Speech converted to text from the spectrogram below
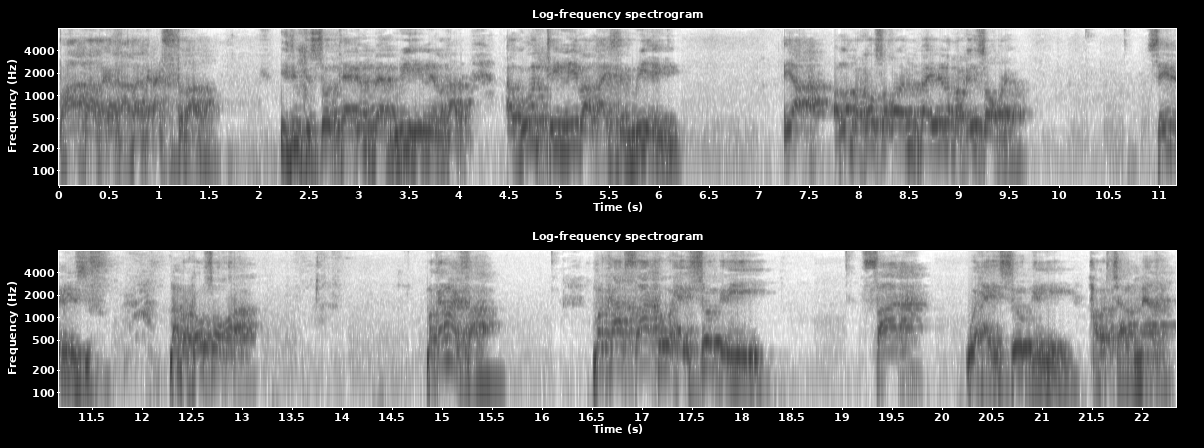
baadaa laga qaadaa ganacsatadaada. Idinku soo taagan baa guryaheeni la qaaday. Agoontaynii baa la haysta guryaheedii ya lambarka u soo qora mid baa yidhi lambarka ii soo qore zaynab yuusuf lambarka u soo qora. Ma garanaysaa? Markaa saaka waxa i soo geliyey. Saak waxa i geliyey habar jaalameeda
